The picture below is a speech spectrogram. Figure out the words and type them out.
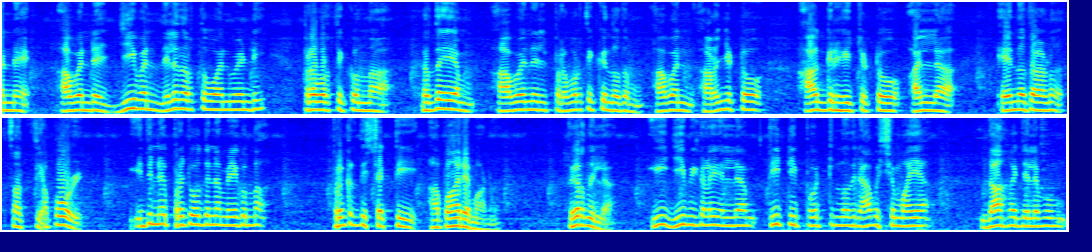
തന്നെ അവന്റെ ജീവൻ നിലനിർത്തുവാൻ വേണ്ടി പ്രവർത്തിക്കുന്ന ഹൃദയം അവനിൽ പ്രവർത്തിക്കുന്നതും അവൻ അറിഞ്ഞിട്ടോ ആഗ്രഹിച്ചിട്ടോ അല്ല എന്നതാണ് സത്യം. അപ്പോൾ ഇതിന് പ്രചോദനമേകുന്ന പ്രകൃതി ശക്തി അപാരമാണ്. തീർന്നില്ല. ഈ ജീവികളെയെല്ലാം തീറ്റിപ്പോറ്റുന്നതിനാവശ്യമായ ദാഹജലവും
